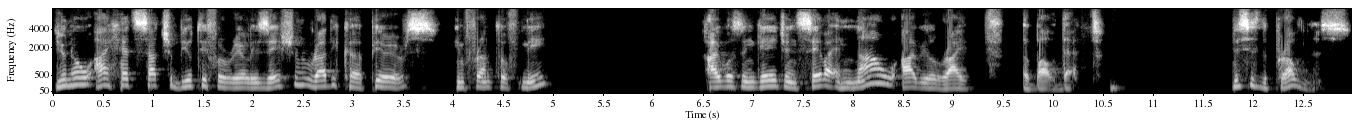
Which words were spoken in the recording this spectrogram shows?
you know, I had such a beautiful realization. Radhika appears in front of me. I was engaged in seva, and now I will write about that. This is the proudness.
